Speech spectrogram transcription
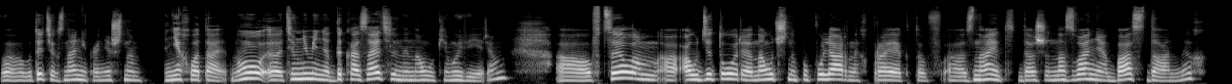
А, вот этих знаний, конечно, не хватает. Но, э, тем не менее, доказательной науке мы верим. А, в целом, а, аудитория научно-популярных проектов знает даже названия баз данных,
